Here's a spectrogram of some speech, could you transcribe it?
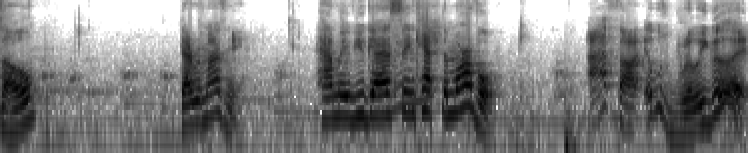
so that reminds me. How many of you guys seen Captain Marvel? I thought it was really good.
